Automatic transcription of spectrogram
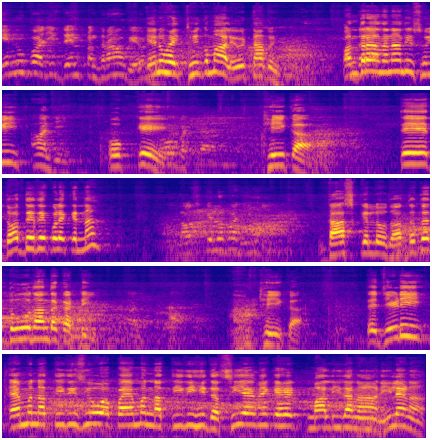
ਇਹਨੂੰ ਭਾਜੀ ਦਿਨ 15 ਹੋ ਗਏ ਹੋਣੇ। ਇਹਨੂੰ ਇੱਥੋਂ ਹੀ ਘੁਮਾ ਲਿਓ ਇੱਟਾਂ ਤੋਂ ਹੀ। 15 ਦਿਨਾਂ ਦੀ ਸੂਈ। ਹਾਂਜੀ। ਓਕੇ। ਉਹ ਬੱਚਾ ਹੈ। ਠੀਕ ਆ। ਤੇ ਦੁੱਧ ਇਹਦੇ ਕੋਲੇ ਕਿੰਨਾ? 10 ਕਿਲੋ ਭਾਜੀ। 10 ਕਿਲੋ ਦੁੱਧ ਤੇ ਦੋ ਦੰਦ ਕੱਟੀ ਠੀਕ ਆ। ਤੇ ਜਿਹੜੀ M29 ਦੀ ਸੀ ਉਹ ਆਪਾਂ M29 ਦੀ ਹੀ ਦੱਸੀ ਐਵੇਂ ਕਿਸੇ ਮਾਲੀ ਦਾ ਨਾਂ ਨਹੀਂ ਲੈਣਾ।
